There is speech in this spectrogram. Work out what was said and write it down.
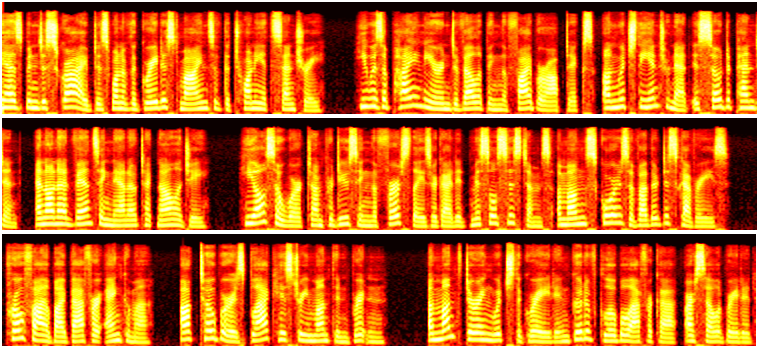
has been described as one of the greatest minds of the 20th century. He was a pioneer in developing the fiber optics on which the internet is so dependent and on advancing nanotechnology. He also worked on producing the first laser-guided missile systems among scores of other discoveries. Profile by Baffour Ankomah. October is Black History Month in Britain, a month during which the great and good of global Africa are celebrated.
